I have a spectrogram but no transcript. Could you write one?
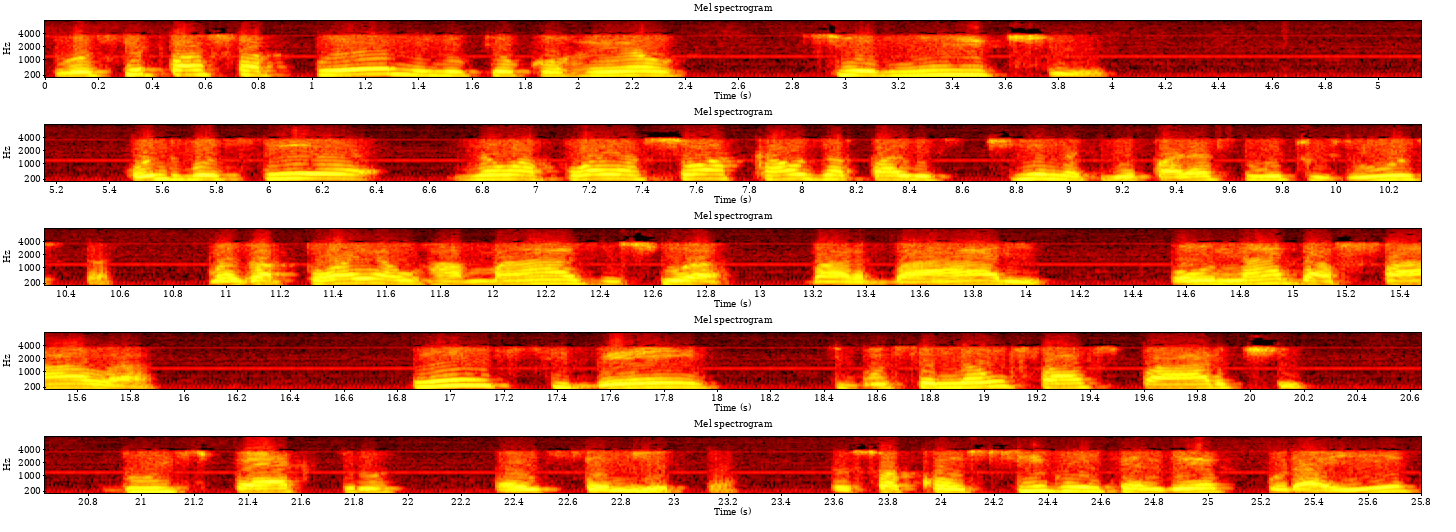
Se você passa pano no que ocorreu, se omite, quando você não apoia só a causa palestina, que me parece muito justa, mas apoia o Hamas e sua barbárie, ou nada fala pense bem se você não faz parte do espectro antissemita. Eu só consigo entender por aí,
